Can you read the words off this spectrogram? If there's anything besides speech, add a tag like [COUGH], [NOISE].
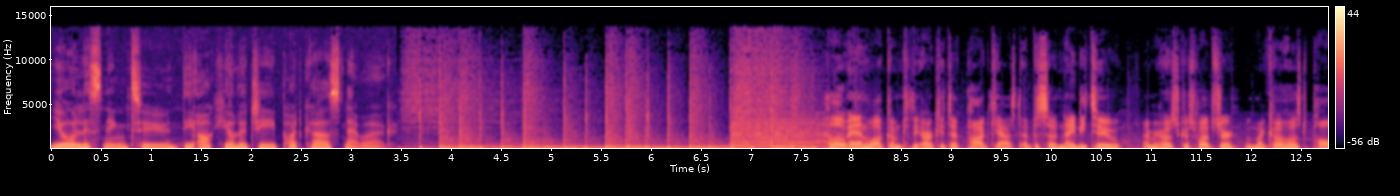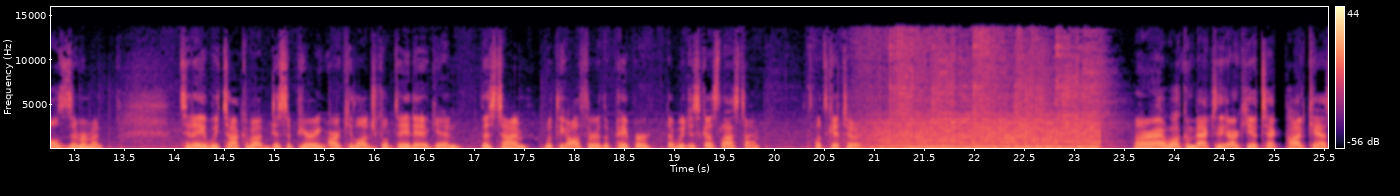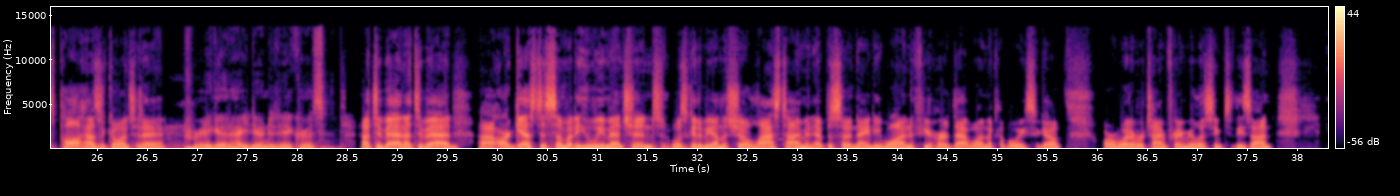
You're listening to the Archaeology Podcast Network. Hello and welcome to the Archaeotech Podcast, episode 92. I'm your host, Chris Webster, with my co host, Paul Zimmerman. Today, we talk about disappearing archaeological data again, this time with the author of the paper that we discussed last time. Let's get to it. All right, welcome back to the Archaeotech Podcast. Paul, how's it going today? Pretty good. How you doing today, Chris? Not too bad, not too bad. Uh, our guest is somebody who we mentioned was going to be on the show last time in episode 91, if you heard that one a couple weeks ago, or whatever time frame you're listening to these on.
